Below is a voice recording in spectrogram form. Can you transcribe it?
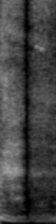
あ!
